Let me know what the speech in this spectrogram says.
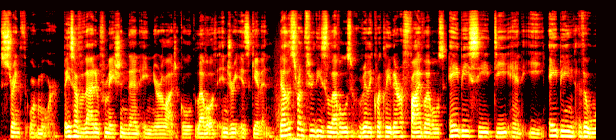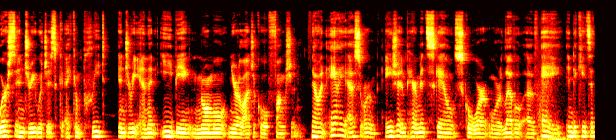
strength or more. Based off of that information, then a neurological level of injury is given. Now let's run through these levels really quickly. There are five levels A, B, C, D, and E. A being the worst injury, which is a complete injury, and then E being normal neurological function. Now, an AIS or ASIA Impairment Scale score or level of A indicates that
